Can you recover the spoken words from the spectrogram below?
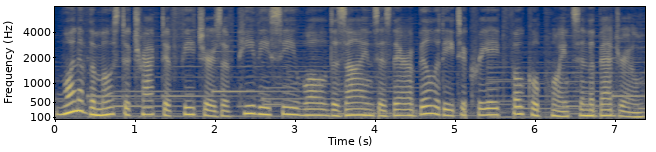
One of the most attractive features of PVC wall designs is their ability to create focal points in the bedroom.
